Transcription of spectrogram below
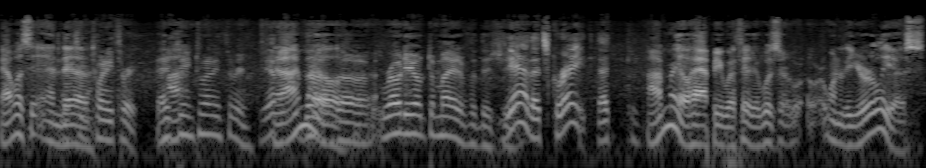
that was and uh, 1823. 1823. Yep. I'm the, real the rodeo tomato for this year. Yeah, that's great. That I'm real happy with it. It was uh, one of the earliest.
